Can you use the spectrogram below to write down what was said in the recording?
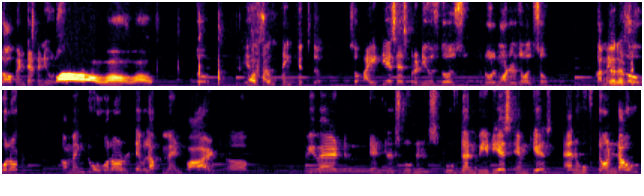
top entrepreneurs. Wow, wow, wow. So, yeah, awesome. thank you. So, so ITS has produced those role models also. Coming Terrific. to the overall, coming to overall development part, uh, we've had dental students who've done BDS, MDS, and who've turned out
